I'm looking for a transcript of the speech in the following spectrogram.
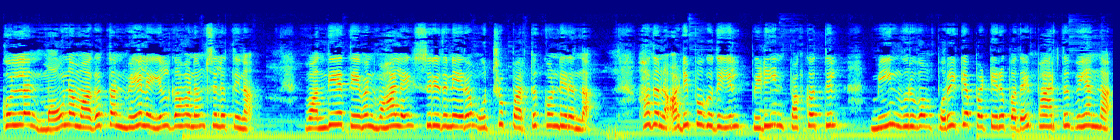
கொல்லன் மௌனமாக தன் வேலையில் கவனம் செலுத்தினான். வந்தியத்தேவன் வாளை சிறிது நேரம் உற்று பார்த்து கொண்டிருந்தான். அதன் அடிப்பகுதியில் பிடியின் பக்கத்தில் மீன் உருவம் பொறிக்கப்பட்டிருப்பதை பார்த்து வியந்தான்.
